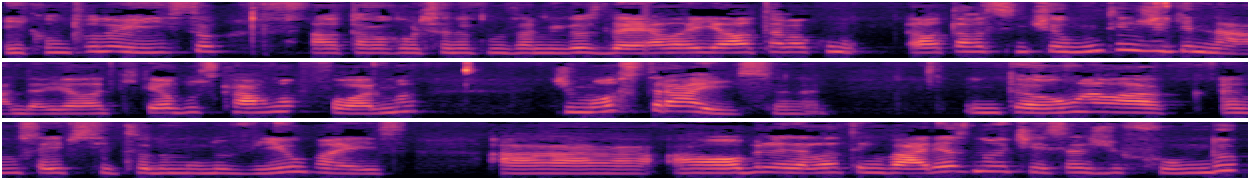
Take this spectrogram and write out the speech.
E com tudo isso, ela estava conversando com os amigos dela e ela estava com, ela estava se sentindo muito indignada e ela queria buscar uma forma de mostrar isso, né? Então, ela, eu não sei se todo mundo viu, mas a, a obra dela tem várias notícias de fundo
